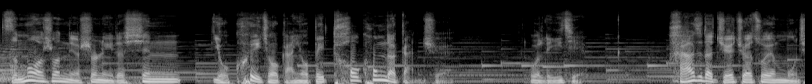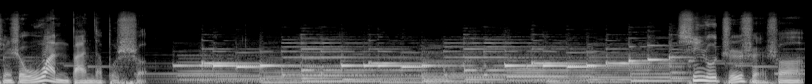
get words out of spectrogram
子墨说：“女士，你的心有愧疚感，有被掏空的感觉，我理解。”孩子的决绝，作为母亲是万般的不舍。心如止水说：“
